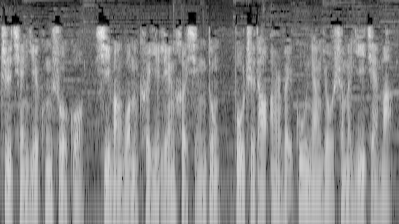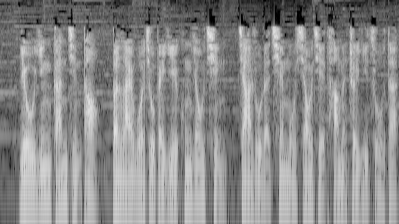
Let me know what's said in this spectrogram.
之前夜空说过，希望我们可以联合行动，不知道二位姑娘有什么意见吗？”柳英赶紧道。本来我就被夜空邀请加入了千木小姐他们这一组的，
